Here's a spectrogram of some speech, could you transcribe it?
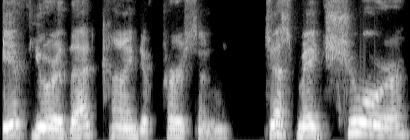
If you're that kind of person, just make sure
